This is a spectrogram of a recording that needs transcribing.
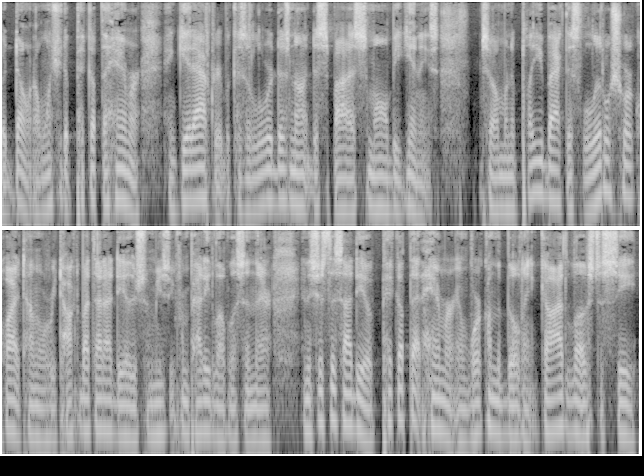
But don't. I want you to pick up the hammer and get after it because the Lord does not despise small beginnings. So I'm going to play you back this little short quiet time where we talked about that idea. There's some music from Patty Loveless in there. And it's just this idea of pick up that hammer and work on the building. God loves to see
